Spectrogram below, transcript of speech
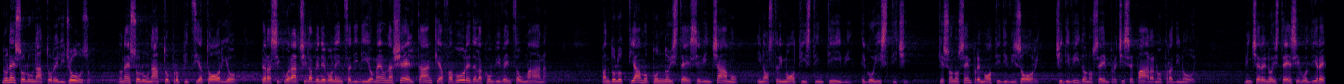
non è solo un atto religioso, non è solo un atto propiziatorio per assicurarci la benevolenza di Dio, ma è una scelta anche a favore della convivenza umana. Quando lottiamo con noi stessi e vinciamo i nostri moti istintivi, egoistici, che sono sempre moti divisori, ci dividono sempre, ci separano tra di noi. Vincere noi stessi vuol dire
